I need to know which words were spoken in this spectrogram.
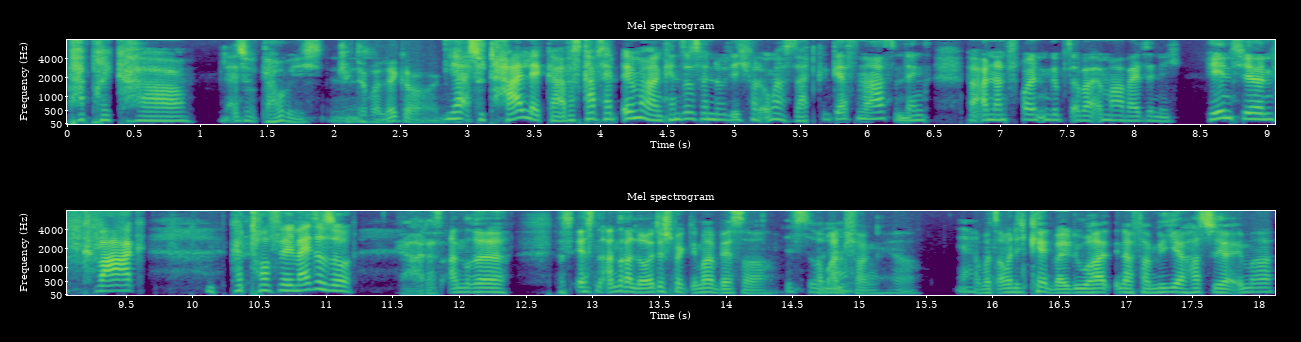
Paprika, also glaube ich. Klingt aber lecker eigentlich. Ja, ist total lecker. Aber es gab's halt immer. Kennst du das, wenn du dich von irgendwas satt gegessen hast und denkst, bei anderen Freunden gibt's aber immer, weiß ich nicht, Hähnchen, Quark, Kartoffeln, weißt du so. Ja, das andere, das Essen anderer Leute schmeckt immer besser. Ist so, Am ne? Anfang, ja. Ja. Wenn man es aber nicht kennt, weil du halt in der Familie hast du ja immer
